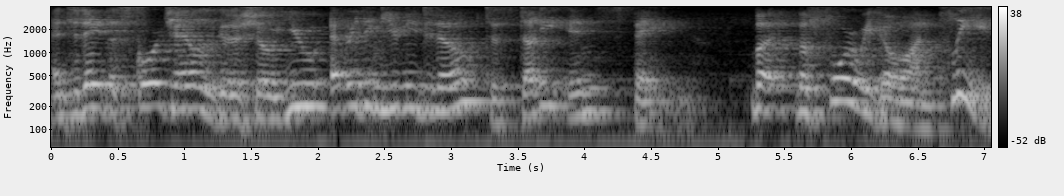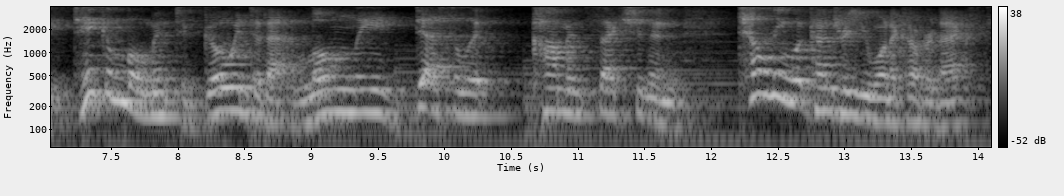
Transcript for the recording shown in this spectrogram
and today the Score channel is going to show you everything you need to know to study in Spain. But before we go on, please take a moment to go into that lonely, desolate comment section and tell me what country you want to cover next.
